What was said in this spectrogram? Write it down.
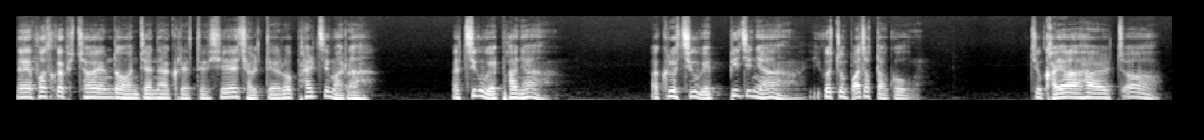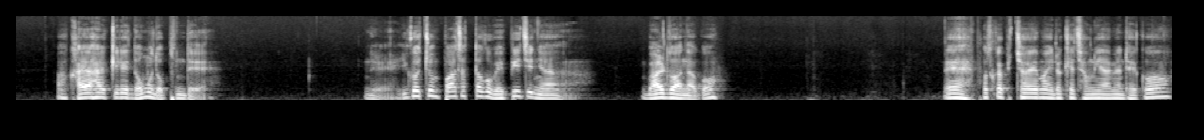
네, 포스코 퓨처엠도 언제나 그랬듯이 절대로 팔지 마라. 아, 지금 왜 파냐? 아, 그리고 지금 왜 삐지냐? 이거 좀 빠졌다고. 지금 가야 할, 저, 아, 가야 할 길이 너무 높은데. 네, 이거 좀 빠졌다고 왜 삐지냐? 말도 안 하고. 네, 포스코 퓨처에만 이렇게 정리하면 되고,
